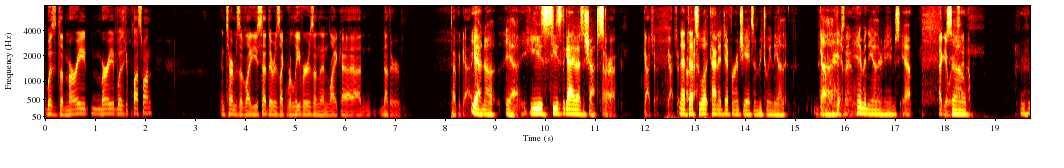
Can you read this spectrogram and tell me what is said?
was the Murray Murray was your plus one? In terms of like you said, there was like relievers and then like uh, another type of guy. Yeah, no, yeah, he's he's the guy who has a shot to start. Okay. Gotcha, gotcha. That, okay. That's what kind of differentiates him between the other, uh, him, him, and the other names. Yeah, I get what so, you're saying. Mm-hmm.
